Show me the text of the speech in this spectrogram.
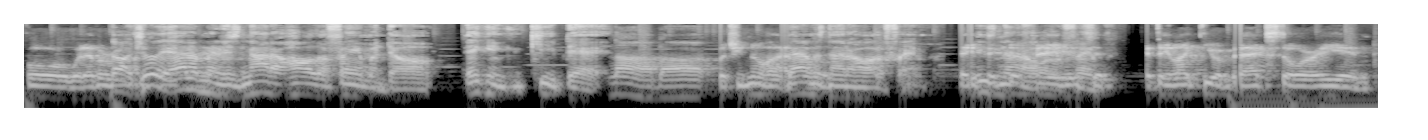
for whatever No, reason. Julian Edelman is not a Hall of Famer, dog. They can keep that. Nah, dog. But you know how it Bama's not a Hall of Famer. They He's pick not a Hall of favorites. Famer. If, if they like your backstory and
